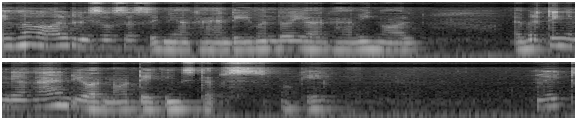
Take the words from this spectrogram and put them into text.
you have all resources in your hand even though you are having all everything in your hand you are not taking steps okay right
